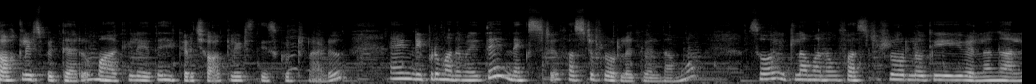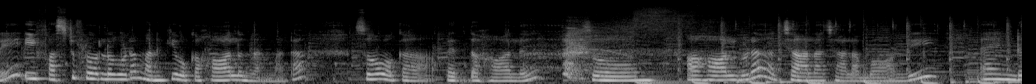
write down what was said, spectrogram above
చాక్లెట్స్ పెట్టారు. మా అఖిల్ అయితే ఇక్కడ చాక్లెట్స్ తీసుకుంటున్నాడు. అండ్ ఇప్పుడు మనమైతే నెక్స్ట్ ఫస్ట్ ఫ్లోర్లోకి వెళ్దాము. సో ఇట్లా మనం ఫస్ట్ ఫ్లోర్లోకి వెళ్ళగానే ఈ ఫస్ట్ ఫ్లోర్లో కూడా మనకి ఒక హాల్ ఉందన్నమాట. సో ఒక పెద్ద హాల్. సో ఆ హాల్ కూడా చాలా చాలా బాగుంది. అండ్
